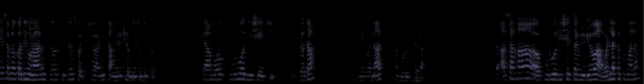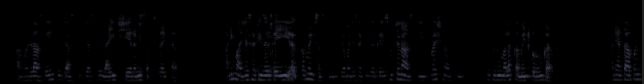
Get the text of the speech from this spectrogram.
हे सगळं कधी होणार? जर तिथं स्वच्छ आणि चांगली ठेवली तुम्ही तर. त्यामुळं पूर्व दिशेची शुद्धता जीवनात समृद्धता. तर असा हा पूर्व दिशेचा व्हिडिओ आवडला का तुम्हाला? आवडला असेल तर जास्तीत जास्त लाईक शेअर आणि सबस्क्राईब करा. आणि माझ्यासाठी जर काही कमेंट्स असतील किंवा माझ्यासाठी जर काही सूचना असतील प्रश्न असतील तर तुम्ही मला कमेंट करून कळवा. आणि आता आपण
